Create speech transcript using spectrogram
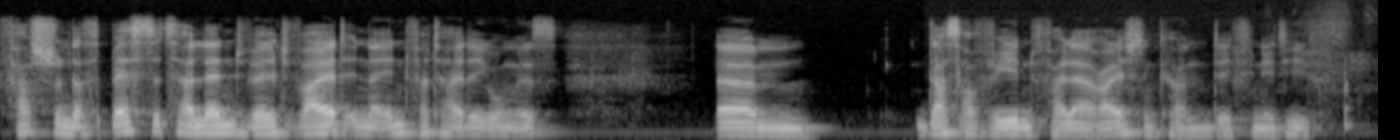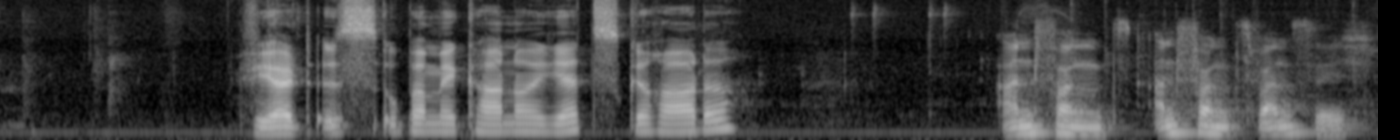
fast schon das beste Talent weltweit in der Innenverteidigung ist, ähm, das auf jeden Fall erreichen kann, definitiv. Wie alt ist Upamecano jetzt gerade? Anfang, Anfang 20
